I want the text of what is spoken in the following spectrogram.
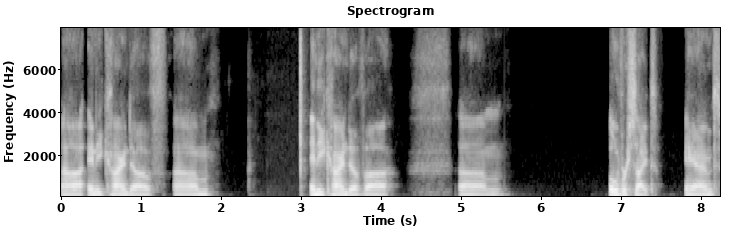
uh, any kind of um, any kind of uh, um, oversight. And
